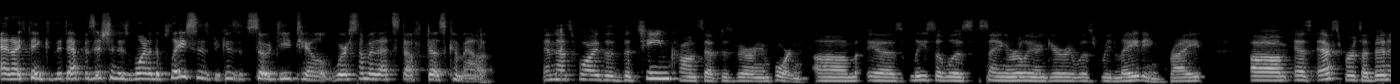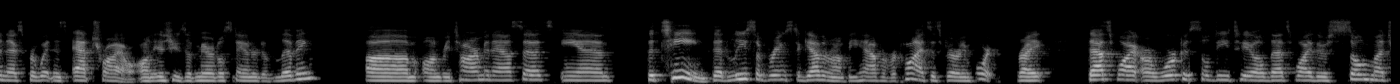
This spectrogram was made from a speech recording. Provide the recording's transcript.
and I think the deposition is one of the places because it's so detailed where some of that stuff does come out. And that's why the, the team concept is very important. Um, as Lisa was saying earlier and Gary was relating, right? Um, as experts, I've been an expert witness at trial on issues of marital standard of living, um, on retirement assets, and the team that Lisa brings together on behalf of her clients is very important, right? That's why our work is so detailed. That's why there's so much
